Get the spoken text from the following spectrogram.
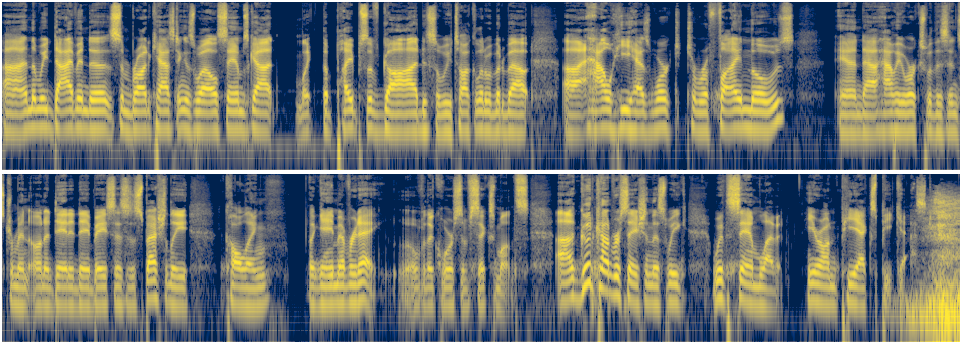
uh, and then we dive into some broadcasting as well. Sam's got like the pipes of God, so we talk a little bit about uh, how he has worked to refine those and uh, how he works with his instrument on a day to day basis, especially calling a game every day over the course of six months. Uh, good conversation this week with Sam Levitt here on PXPcast.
